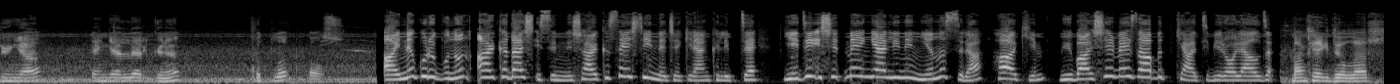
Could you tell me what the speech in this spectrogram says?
Dünya Engelliler Günü kutlu olsun. Ayna grubunun Arkadaş isimli şarkısı eşliğinde çekilen klipte 7 işitme engellinin yanı sıra hakim, mübaşir ve zabıt katibi rol aldı. Bankaya gidiyorlar,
